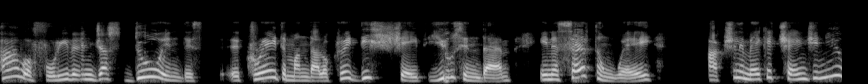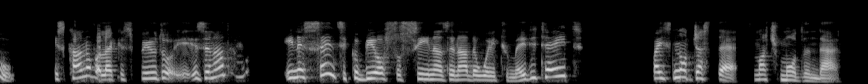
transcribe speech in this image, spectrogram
powerful even just doing this uh, create a mandala create this shape using them in a certain way actually make a change in you. It's kind of like a spiritual is another in a sense it could be also seen as another way to meditate but it's not just that it's much more than that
